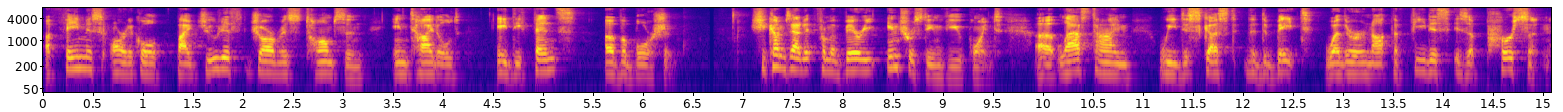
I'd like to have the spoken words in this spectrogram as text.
a famous article by Judith Jarvis Thomson entitled A Defense of Abortion. She comes at it from a very interesting viewpoint. Uh, last time we discussed the debate whether or not the fetus is a person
